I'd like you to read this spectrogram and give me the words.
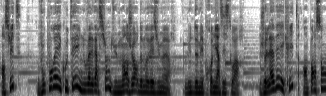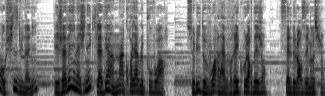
Ensuite, vous pourrez écouter une nouvelle version du Mangeur de mauvaise humeur, l'une de mes premières histoires. Je l'avais écrite en pensant au fils d'une amie, et j'avais imaginé qu'il avait un incroyable pouvoir, celui de voir la vraie couleur des gens, celle de leurs émotions.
